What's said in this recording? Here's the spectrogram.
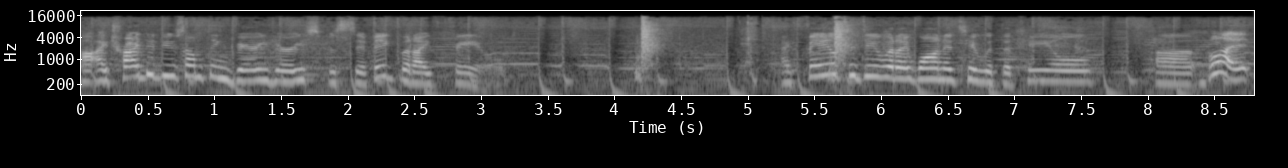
Uh, I tried to do something very, very specific, but I failed. I failed to do what I wanted to with the tail, uh, but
